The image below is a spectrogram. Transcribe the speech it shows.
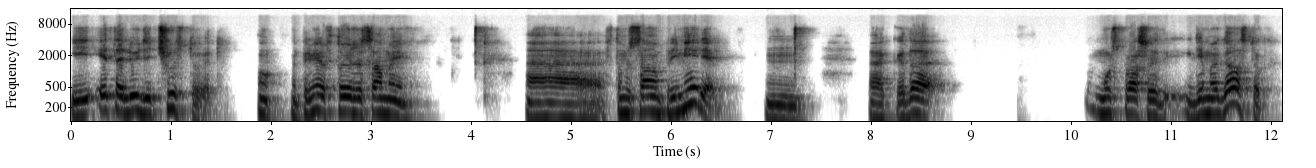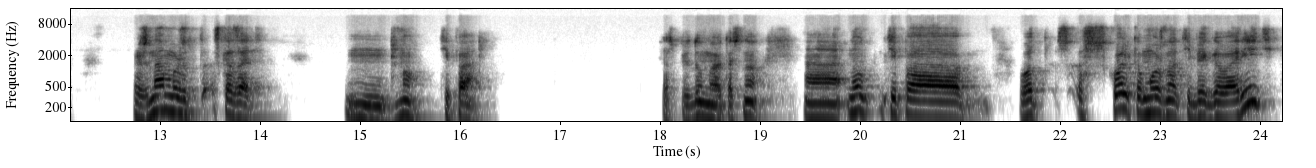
И это люди чувствуют. Ну, например, в той же самой, э, в том же самом примере, когда муж спрашивает, где мой галстук, жена может сказать, ну, типа, сейчас придумаю, то есть, ну, а, ну, типа, вот сколько можно тебе говорить,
